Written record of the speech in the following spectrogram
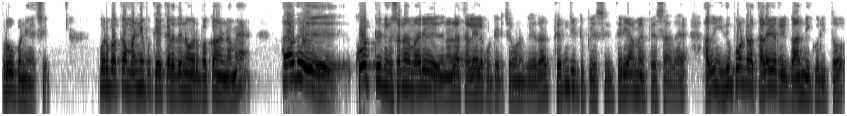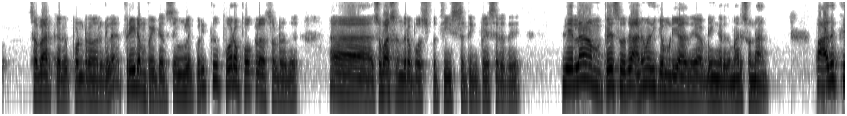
ப்ரூவ் பண்ணியாச்சு. ஒரு பக்கம் மன்னிப்பு கேட்கறதுன்னு ஒரு பக்கம் என்னமே அதாவது கோர்ட்டு நீங்கள் சொன்னது மாதிரி இது நல்லா தலையில் கொட்டிடுச்சு. உனக்கு ஏதாவது தெரிஞ்சுட்டு பேசு தெரியாமல் பேசாத. அதுவும் இது போன்ற தலைவர்கள் காந்தி குறித்தோ சபார்கர் போன்றவர்களை ஃப்ரீடம் ஃபைட்டர்ஸ் இவங்களை குறித்து போகிற போக்கில் சொல்கிறது சுபாஷ் சந்திர போஸ் பற்றி இஷ்டத்துக்கு பேசுறது. இதெல்லாம் பேசுவது அனுமதிக்க முடியாது அப்படிங்கிறது மாதிரி சொன்னாங்க. இப்போ அதுக்கு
